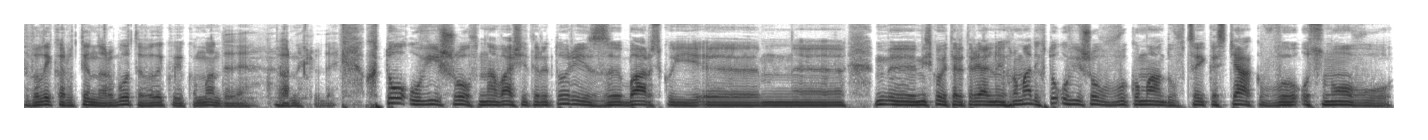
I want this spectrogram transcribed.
велика рутинна робота великої команди гарних людей. Хто увійшов на ваші території з Барської е, е, е, міської територіальної громади? Хто увійшов в команду в цей костяк, в основу,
